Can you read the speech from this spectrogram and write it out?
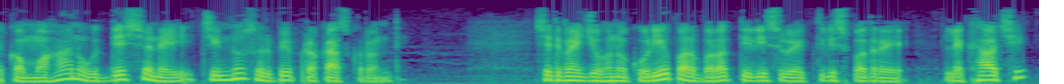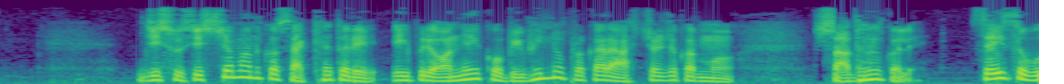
ଏକ ମହାନ ଉଦ୍ଦେଶ୍ୟ ନେଇ ଚିହ୍ନ ସ୍ୱରୂପେ ପ୍ରକାଶ କରନ୍ତି। ସେଥିପାଇଁ ଜୋହନ କୋଡ଼ିଏ ପର୍ବର ତିରିଶ ଓ ଏକତିରିଶ ପଦରେ ଲେଖା ଅଛି ଯୀଶୁ ଶିଷ୍ୟମାନଙ୍କ ସାକ୍ଷାତରେ ଏହିପରି ଅନେକ ବିଭିନ୍ନ ପ୍ରକାର ଆଶ୍ଚର୍ଯ୍ୟକର୍ମ ସାଧନ କଲେ। ସେହିସବୁ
